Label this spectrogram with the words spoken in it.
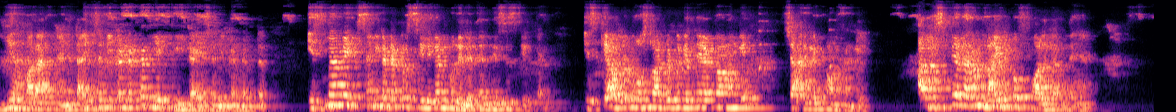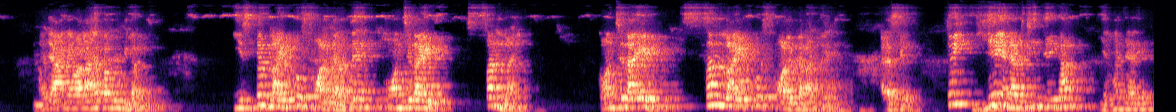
ये हमारा एन टाइप सेमीकंडक्टर ये पी टाइप सेमीकंडक्टर इसमें हम एक सेमीकंडक्टर सिलिकॉन को ले लेते हैं दिस इज़ सिलिकॉन इसके आउटर मोस्ट ऑर्बिट में कितने इलेक्ट्रॉन होंगे? चार इलेक्ट्रॉन होंगे। अब इस पे अगर हम लाइट को फॉल करते हैं, मज़ा आने वाला है, बाबू इस पे हम लाइट को फॉल करते हैं, कौन सी लाइट सनलाइट कौन सी लाइट सनलाइट को फॉल कराते हैं, ऐसे। तो ये एनर्जी देगा, यहाँ जाएगा।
